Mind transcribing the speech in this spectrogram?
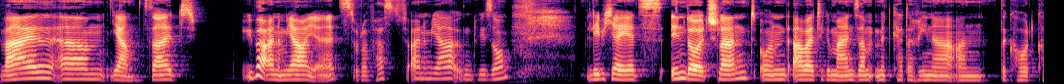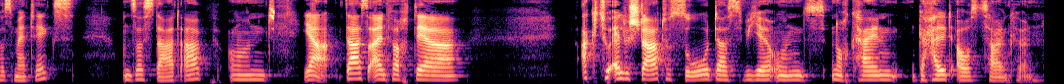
weil ähm, ja, seit über einem Jahr jetzt oder fast einem Jahr irgendwie so, lebe ich ja jetzt in Deutschland und arbeite gemeinsam mit Katharina an The Code Cosmetics, unser Startup. Und ja, da ist einfach der aktuelle Status so, dass wir uns noch kein Gehalt auszahlen können.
